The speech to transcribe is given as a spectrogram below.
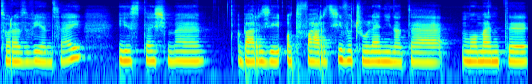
coraz więcej jesteśmy bardziej otwarci, wyczuleni na te momenty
